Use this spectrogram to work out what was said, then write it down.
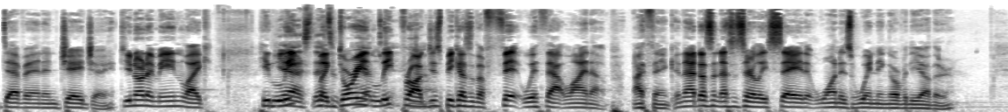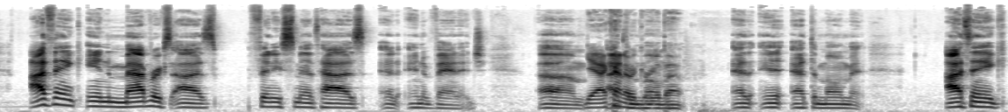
Devin and JJ. Do you know what I mean? Like. He Yes, that's- like Dorian leapfrog yeah. just because of the fit with that lineup, I think, and that doesn't necessarily say that one is winning over the other. I think in Mavericks' eyes, Finney Smith has an, an advantage. Um, Yeah, I kind of agree with that. At, at the moment, I think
